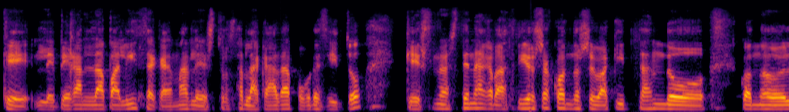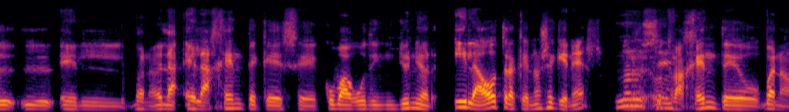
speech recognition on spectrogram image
que le pegan la paliza, que además le destroza la cara, pobrecito, que es una escena graciosa cuando se va quitando, cuando el, bueno, el, agente que es eh, Cuba Gooding Jr. y la otra, que no sé quién es, no otro agente, o bueno,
